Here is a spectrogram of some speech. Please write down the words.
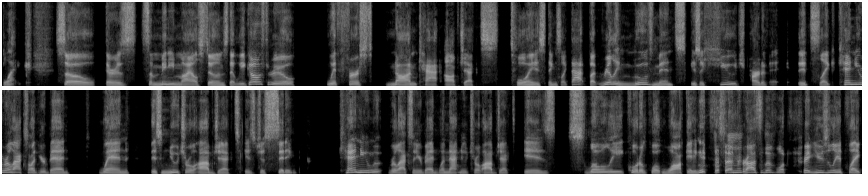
blank? So there's some mini milestones that we go through with first non cat objects, toys, things like that. But really, movement is a huge part of it. It's like, can you relax on your bed when this neutral object is just sitting there? Can you relax on your bed when that neutral object is slowly, quote unquote, walking across the floor? Right? Usually it's like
